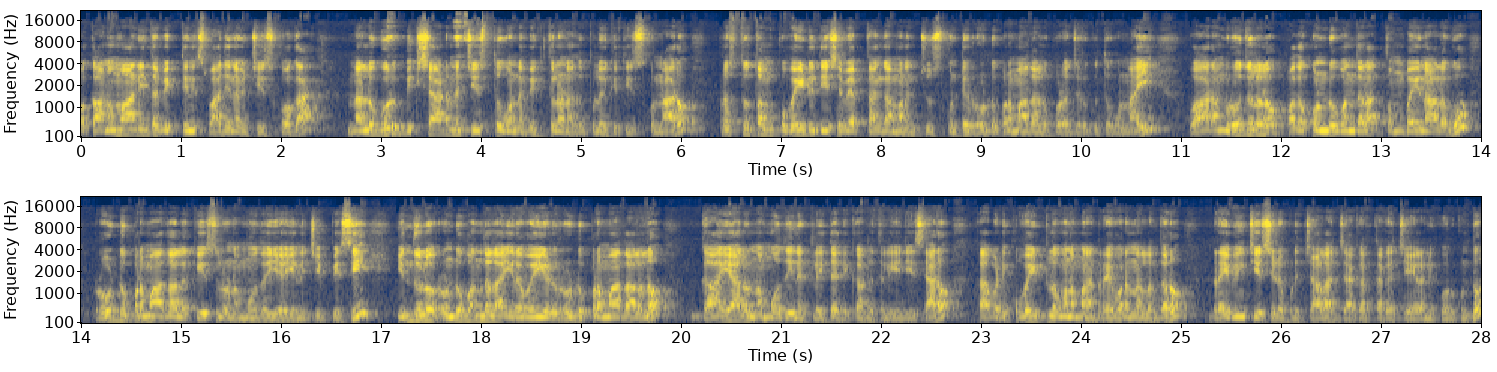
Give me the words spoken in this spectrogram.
ఒక అనుమానిత వ్యక్తిని స్వాధీనం చేసుకోగా నలుగురు భిక్షాటన చేస్తూ ఉన్న వ్యక్తులను అదుపులోకి తీసుకున్నారు. ప్రస్తుతం కువైట్ దేశవ్యాప్తంగా మనం చూసుకుంటే రోడ్డు ప్రమాదాలు కూడా జరుగుతూ ఉన్నాయి. వారం రోజులలో పదకొండు వందల తొంభై నాలుగు రోడ్డు ప్రమాదాల కేసులు నమోదయ్యాయని చెప్పేసి ఇందులో రెండు వందల ఇరవై ఏడు రోడ్డు ప్రమాదాలలో గాయాలు నమోదైనట్లయితే అధికారులు తెలియజేశారు. కాబట్టి కువైట్లో ఉన్న మన డ్రైవర్ అన్నలందరూ డ్రైవింగ్ చేసేటప్పుడు చాలా జాగ్రత్తగా చేయాలని కోరుకుంటూ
